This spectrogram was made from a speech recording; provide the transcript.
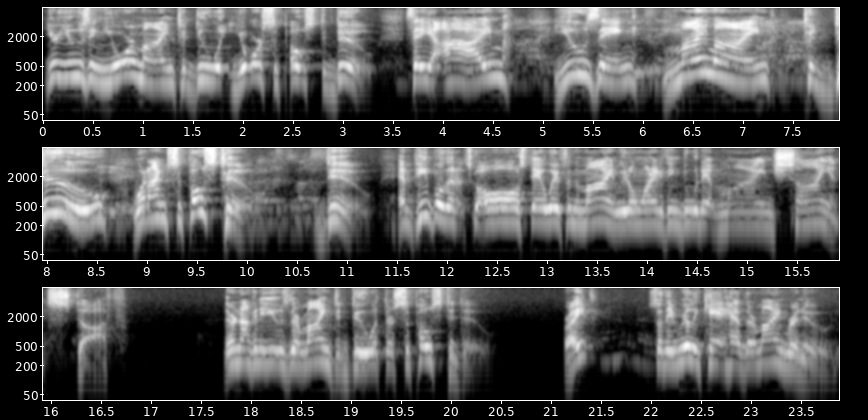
You're using your mind to do what you're supposed to do. Say I'm using my mind to do what I'm supposed to do. And people that go oh stay away from the mind. We don't want anything to do with that mind science stuff they're not going to use their mind to do what they're supposed to do right? So they really can't have their mind renewed.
